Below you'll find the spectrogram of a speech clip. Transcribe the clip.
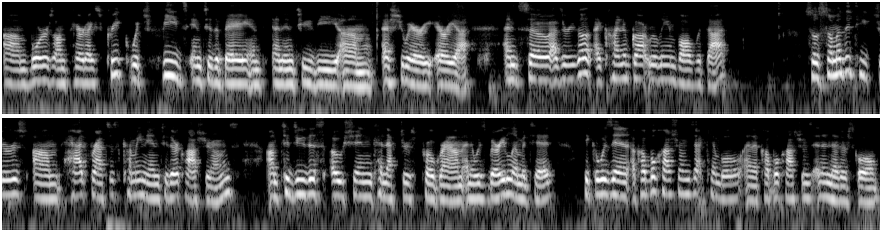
um, borders on Paradise Creek, which feeds into the bay and, and into the um, estuary area. And so as a result, I kind of got really involved with that. So some of the teachers um, had Frances coming into their classrooms um, to do this Ocean Connectors program, and it was very limited. I think it was in a couple classrooms at Kimball and a couple classrooms in another school.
